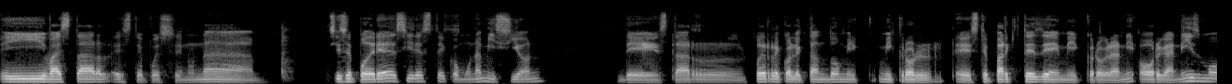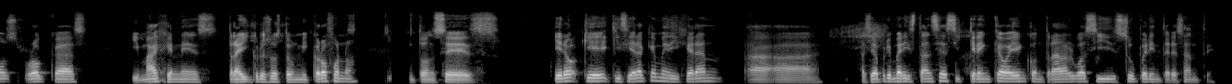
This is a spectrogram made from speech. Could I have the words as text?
y va a estar, este, pues en una, si se podría decir, este, como una misión de estar, pues, recolectando mi- micro, este, partes de microorganismos, rocas, imágenes, trae incluso hasta un micrófono. Entonces, quiero que quisiera que me dijeran a, a- hacia primera instancia si creen que vaya a encontrar algo así súper interesante.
